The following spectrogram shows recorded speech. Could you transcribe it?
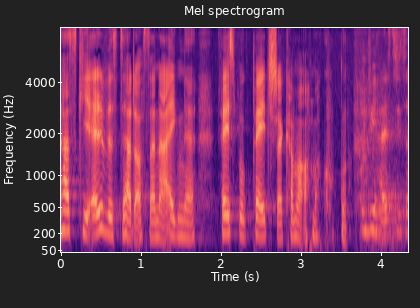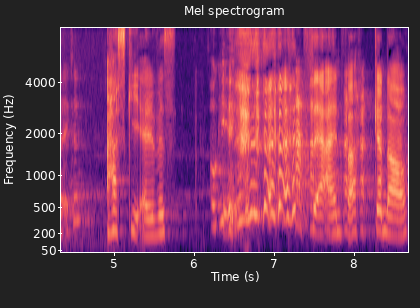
Husky Elvis, der hat auch seine eigene Facebook-Page, da kann man auch mal gucken. Und wie heißt die Seite? Husky Elvis. Okay. Sehr einfach, genau.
